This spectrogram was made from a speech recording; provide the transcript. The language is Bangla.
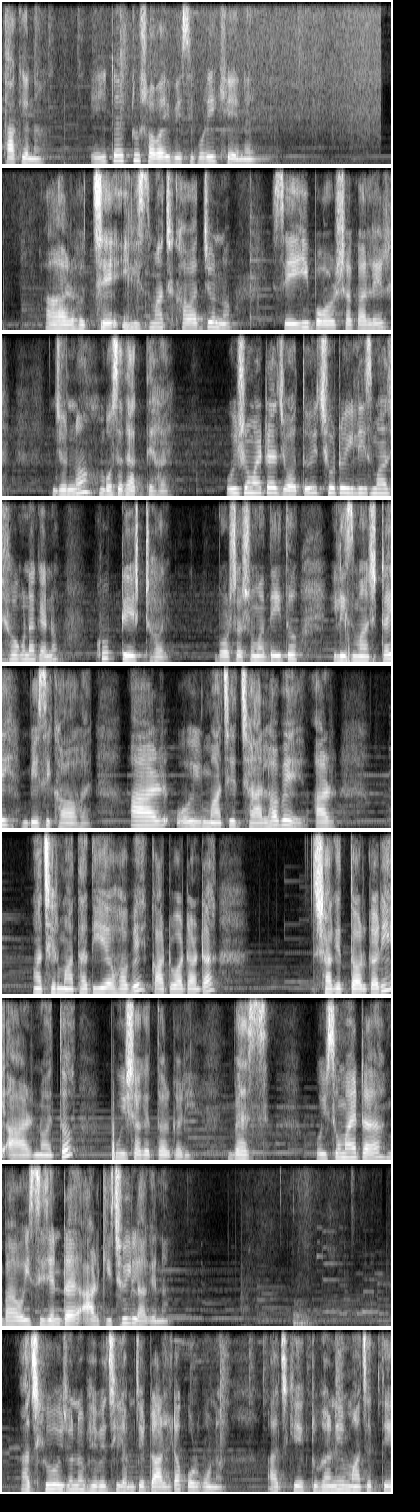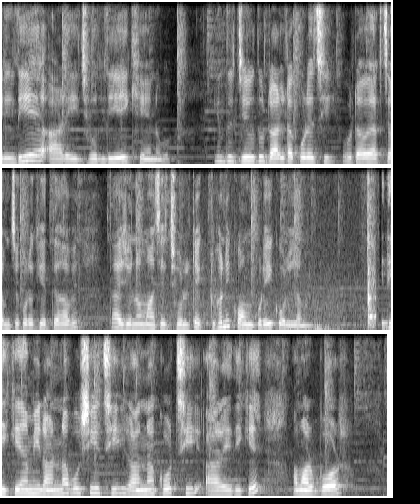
থাকে না। এইটা একটু সবাই বেশি করেই খেয়ে নেয়। আর হচ্ছে ইলিশ মাছ খাওয়ার জন্য সেই বর্ষাকালের জন্য বসে থাকতে হয়। ওই সময়টা যতই ছোট ইলিশ মাছ হোক না কেন খুব টেস্ট হয়। বর্ষার সময়তেই তো ইলিশ মাছটাই বেশি খাওয়া হয়। আর ওই মাছের ঝাল হবে আর মাছের মাথা দিয়ে হবে কাটোয়া ডাঁটা, শাকের তরকারি আর নয়তো পুঁই শাকের তরকারি। ব্যাস। ওই সময়টা বা ওই সিজনটায় আর কিছুই লাগে না। আজকেও ওই জন্য ভেবেছিলাম যে ডালটা করব না। আজকে একটুখানি মাছের তেল দিয়ে আর এই ঝোল দিয়েই খেয়ে নেব। কিন্তু যেহেতু ডালটা করেছি, ওটাও এক চামচে করে খেতে হবে, তাই জন্য মাছের ঝোলটা একটুখানি কম করেই করলাম। এদিকে আমি রান্না বসিয়েছি, রান্না করছি, আর এদিকে আমার বর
